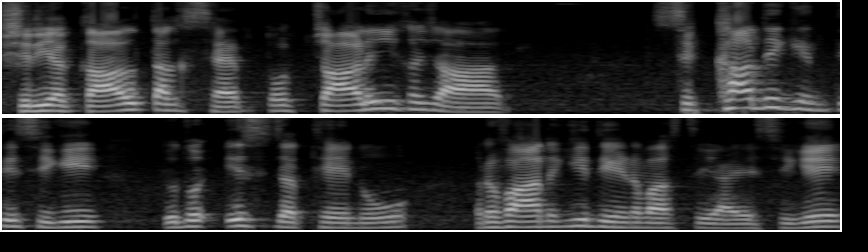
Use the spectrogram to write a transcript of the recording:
ਸ਼੍ਰੀ ਅਕਾਲ ਤਖਤ ਸਾਹਿਬ ਤੋਂ 40000 ਸਿੱਖਾਂ ਦੀ ਗਿਣਤੀ ਸੀਗੀ, ਜਦੋਂ ਇਸ ਜਥੇ ਨੂੰ ਰਵਾਨਗੀ ਦੇਣ ਵਾਸਤੇ ਆਏ ਸੀਗੇ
